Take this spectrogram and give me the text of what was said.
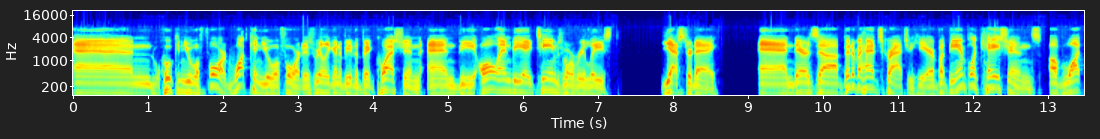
And who can you afford? What can you afford is really going to be the big question. And the all NBA teams were released yesterday. And there's a bit of a head scratcher here, but the implications of what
